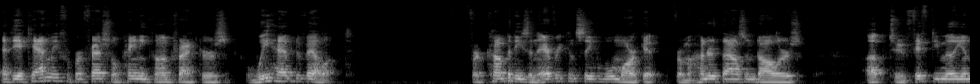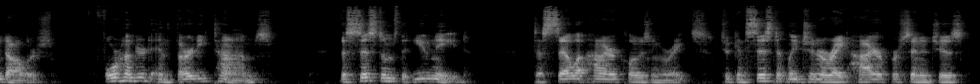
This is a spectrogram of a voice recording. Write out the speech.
At the Academy for Professional Painting Contractors, we have developed for companies in every conceivable market from $100,000 up to $50 million, 430 times the systems that you need to sell at higher closing rates, to consistently generate higher percentages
